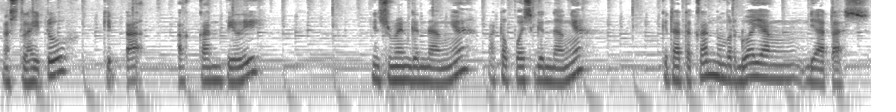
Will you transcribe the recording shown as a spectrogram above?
Nah, setelah itu kita akan pilih instrumen gendangnya atau voice gendangnya, kita tekan nomor 2 yang di atas.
